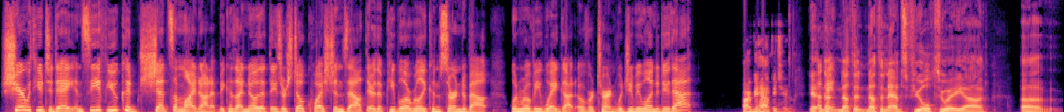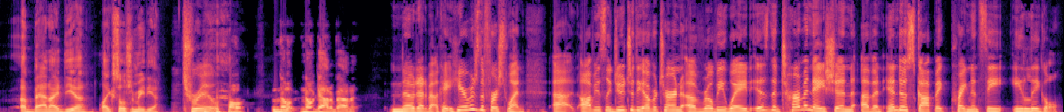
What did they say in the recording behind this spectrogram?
share with you today and see if you could shed some light on it, because I know that these are still questions out there that people are really concerned about when Roe v. Wade got overturned. Would you be willing to do that? I'd be happy to. Yeah, okay. nothing nothing adds fuel to a uh, uh, a bad idea like social media. True. oh, no, no doubt about it. No doubt about. It. Okay, here was the first one. Uh, obviously, due to the overturn of Roe v. Wade, is the termination of an endoscopic pregnancy illegal?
